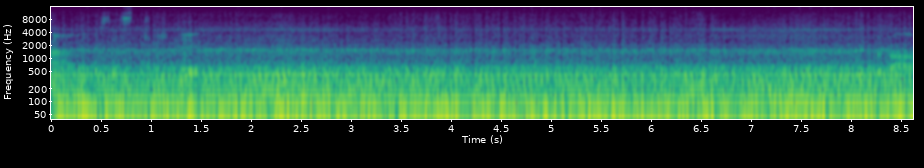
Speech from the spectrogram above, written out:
Ah, yes, that's the Tweed there. Hurrah.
